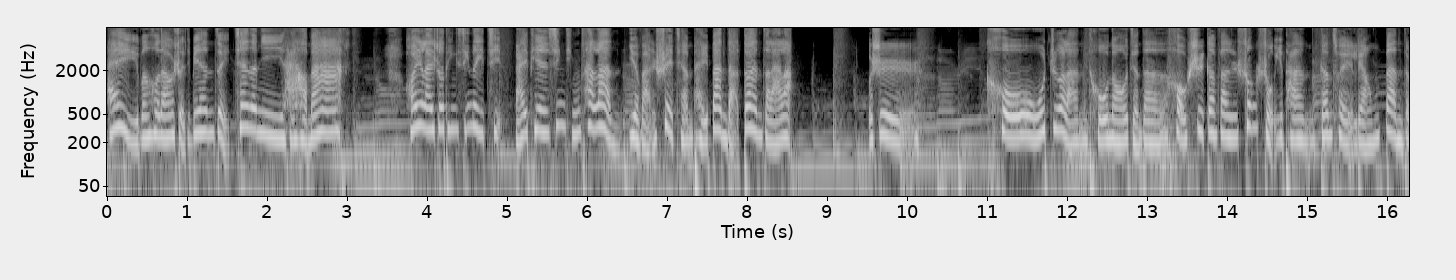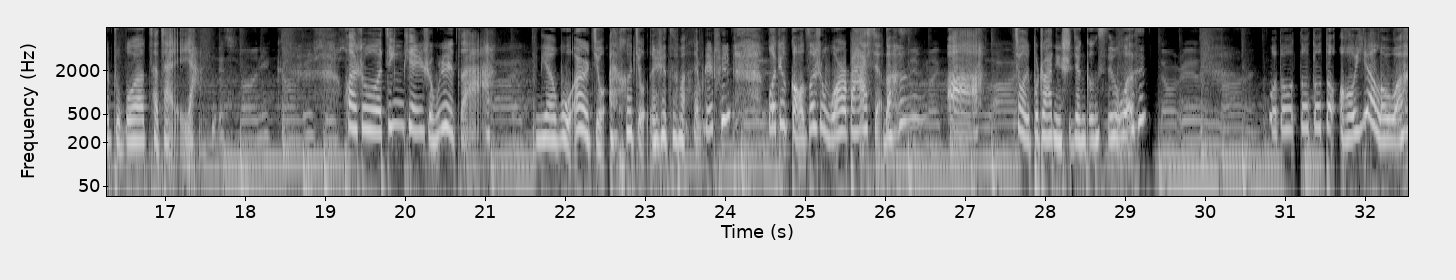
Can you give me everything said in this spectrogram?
嘿，问候到手机边最亲爱的你，还好吗？欢迎来收听新的一期，白天心情灿烂，夜晚睡前陪伴的段子来了。我是口无遮拦、头脑简单、好事干饭、双手一摊、干脆凉拌的主播彩彩呀。话说今天什么日子啊？今天五二九，爱喝酒的日子吗？哎，不是，我这稿子是五二八写的啊！叫你不抓紧时间更新，我 我都都都都熬夜了，我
